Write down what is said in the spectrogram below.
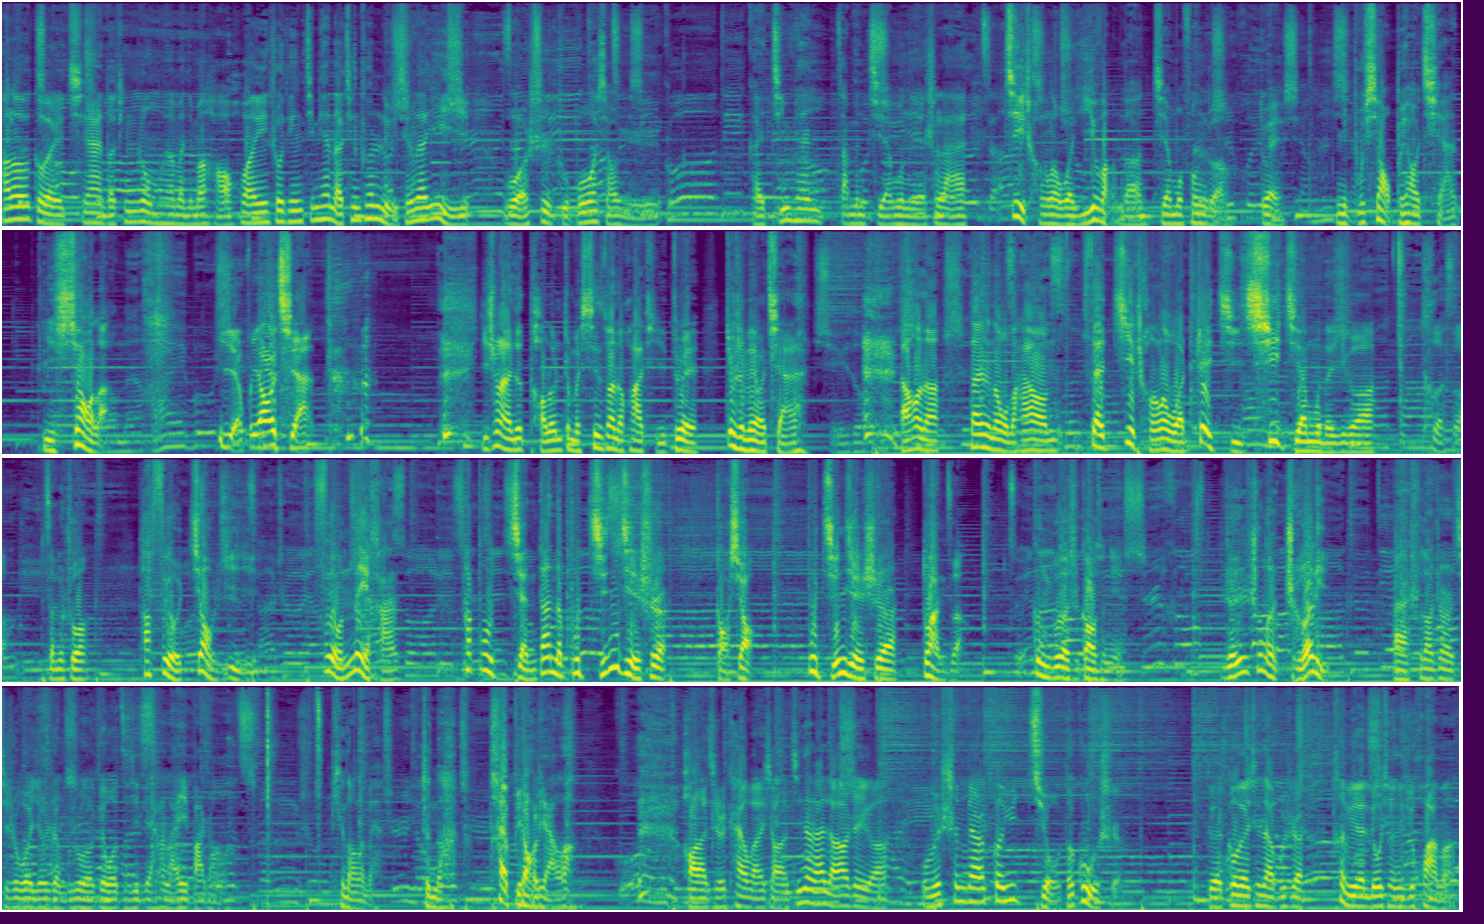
Hello，各位亲爱的听众朋友们，你们好，欢迎收听今天的《青春旅行的意义》，我是主播小雨。哎，今天咱们节目呢也是来继承了我以往的节目风格。对，你不笑不要钱，你笑了也不要钱。一上来就讨论这么心酸的话题，对，就是没有钱。然后呢，但是呢，我们还要再继承了我这几期节目的一个特色，怎么说？它富有教育意义，富有内涵，它不简单的不仅仅是搞笑。不仅仅是段子，更多的是告诉你人生的哲理。哎，说到这儿，其实我已经忍不住了，给我自己脸上来一巴掌了。听到了没？真的太不要脸了。好了，其实开个玩笑。今天来聊聊这个我们身边关于酒的故事。对，各位现在不是特别流行一句话吗？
